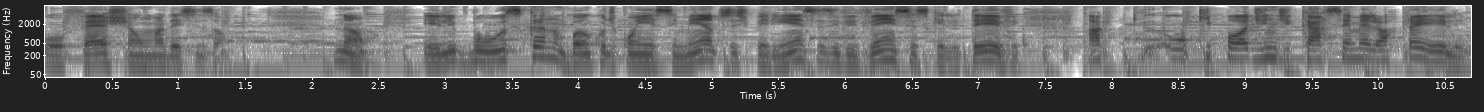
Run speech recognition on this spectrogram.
ou fecha uma decisão. Não, ele busca no banco de conhecimentos, experiências e vivências que ele teve a, o que pode indicar ser melhor para ele.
